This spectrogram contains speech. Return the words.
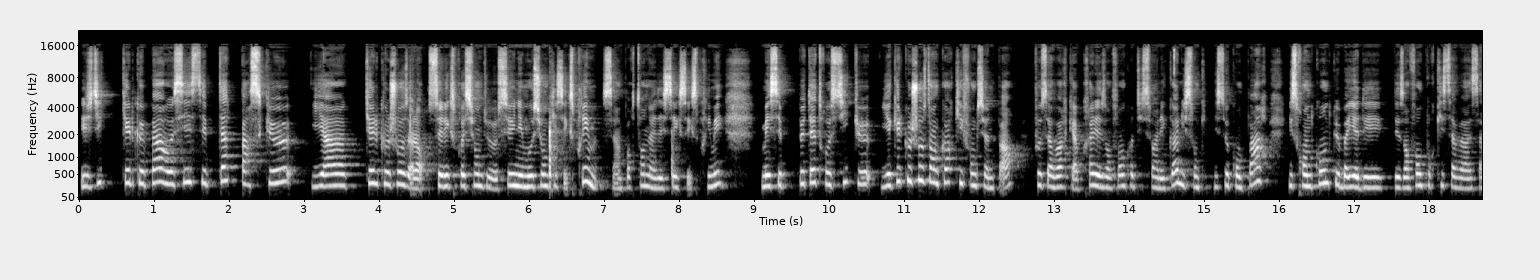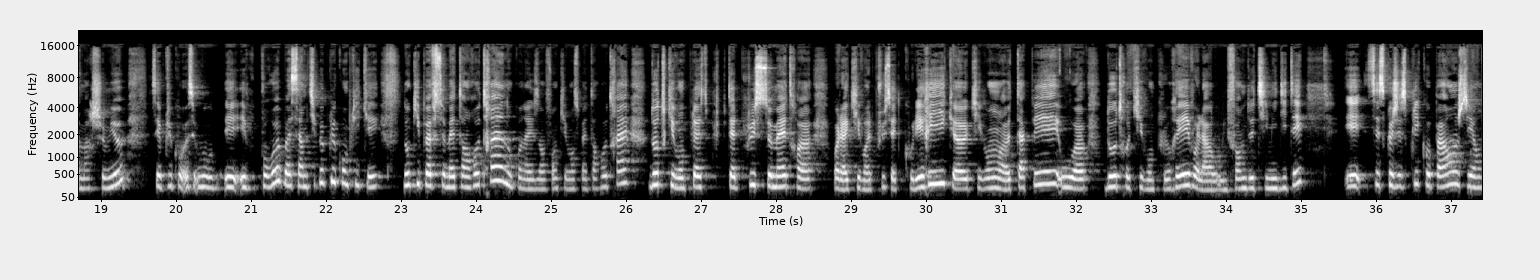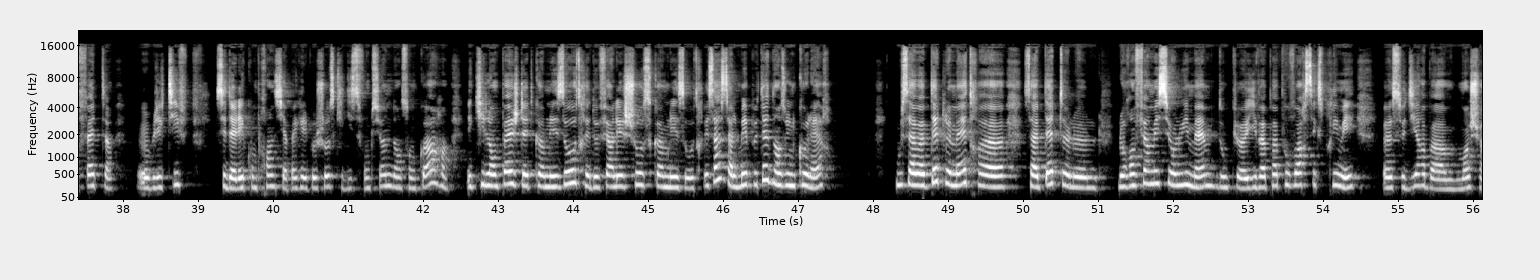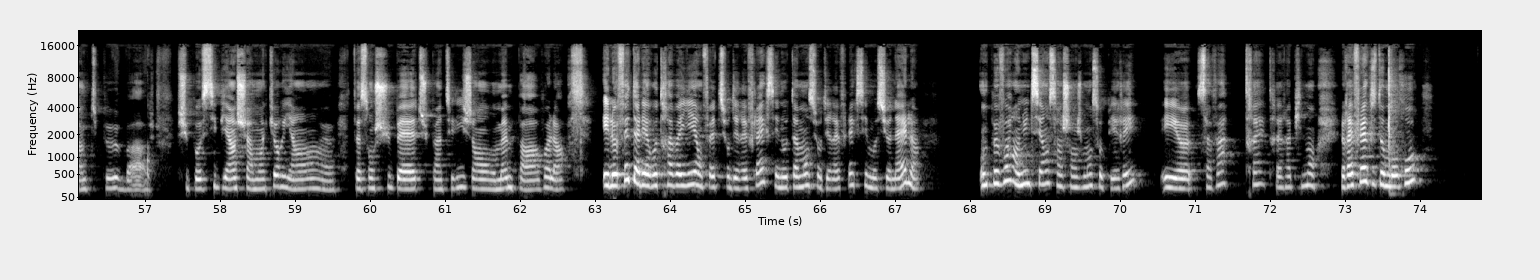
Et je dis quelque part aussi, c'est peut-être parce que il y a quelque chose. Alors, c'est l'expression de, c'est une émotion qui s'exprime. C'est important de la laisser s'exprimer. Mais c'est peut-être aussi qu'il y a quelque chose dans le corps qui fonctionne pas. Il faut savoir qu'après, les enfants, quand ils sont à l'école, ils, sont, ils se comparent, ils se rendent compte que bah, il y a des, des enfants pour qui ça va, ça marche mieux. C'est plus et, pour eux, bah, c'est un petit peu plus compliqué. Donc, ils peuvent se mettre en retrait. Donc, on a les enfants qui vont se mettre en retrait, d'autres qui vont peut-être peut-être plus se mettre, euh, voilà, qui vont être plus être colériques, euh, qui vont euh, taper, ou d'autres qui vont pleurer, voilà, ou une forme de timidité. Et c'est ce que j'explique aux parents. Je dis en fait, l'objectif, c'est d'aller comprendre s'il n'y a pas quelque chose qui dysfonctionne dans son corps et qui l'empêche d'être comme les autres et de faire les choses comme les autres. Et ça, ça le met peut-être dans une colère, ou ça va peut-être le mettre, euh, ça va peut-être le, le, renfermer sur lui-même. Donc, euh, il va pas pouvoir s'exprimer, euh, se dire, bah moi, je suis un petit peu, bah, je suis pas aussi bien, je suis à moins que rien. de toute façon, je suis bête, je suis pas intelligent, on m'aime pas, voilà. Et le fait d'aller retravailler en fait sur des réflexes et notamment sur des réflexes émotionnels, on peut voir en une séance un changement s'opérer et euh, ça va très très rapidement. Le réflexe de Moreau,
